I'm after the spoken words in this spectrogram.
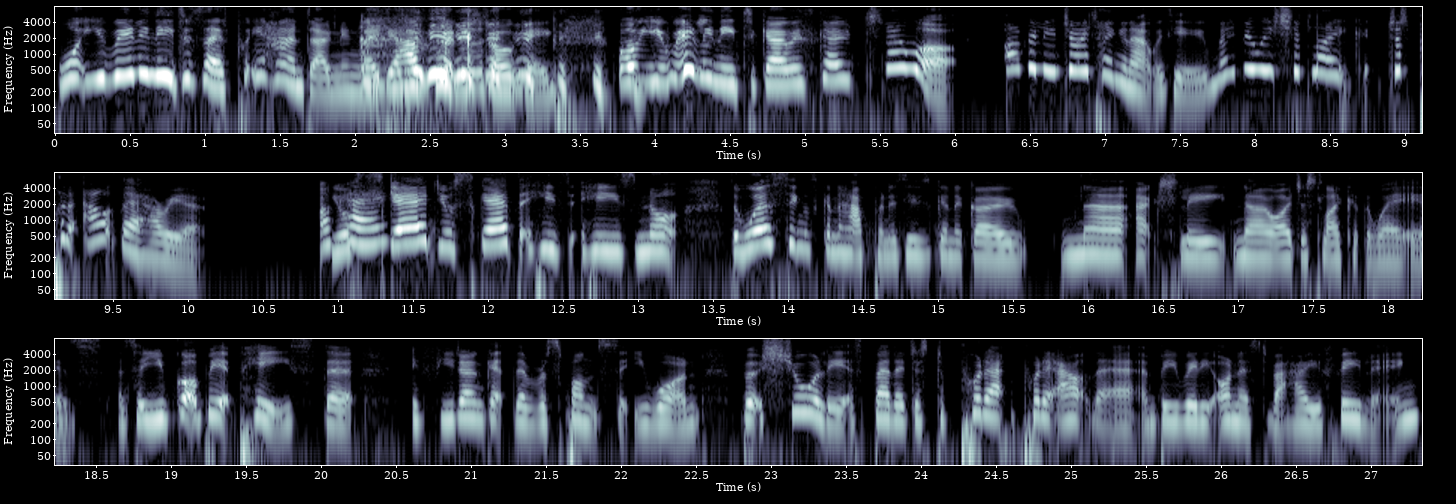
what you really need to say is put your hand down, young lady. I haven't finished talking. what you really need to go is go. Do you know what? I really enjoyed hanging out with you. Maybe we should like just put it out there, Harriet. Okay. You're scared. You're scared that he's he's not. The worst thing that's going to happen is he's going to go. Nah, actually, no. I just like it the way it is. And so you've got to be at peace that if you don't get the response that you want, but surely it's better just to put it put it out there and be really honest about how you're feeling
